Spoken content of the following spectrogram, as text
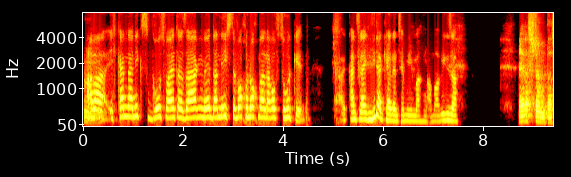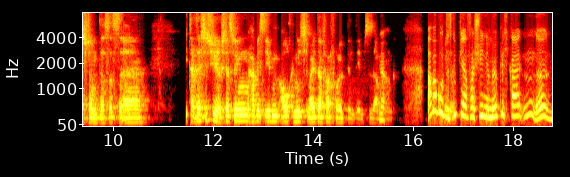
Mhm. Aber ich kann da nichts groß weiter sagen, ne? dann nächste Woche nochmal darauf zurückgehen. Ja, kann vielleicht einen wiederkehrenden Termin machen, aber wie gesagt. Ja, das stimmt, das stimmt. Das ist äh, tatsächlich schwierig. Deswegen habe ich es eben auch nicht weiter verfolgt in dem Zusammenhang. Ja. Aber gut, genau. es gibt ja verschiedene Möglichkeiten, ne,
